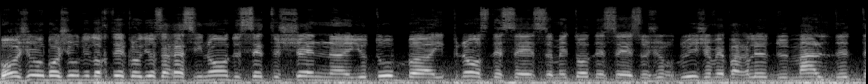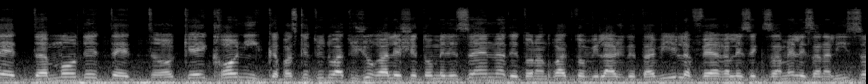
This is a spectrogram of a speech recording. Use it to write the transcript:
Bonjour, bonjour du docteur Claudio Saracino de cette chaîne YouTube euh, Hypnose DCS, méthode DCS. Aujourd'hui, je vais parler du mal de tête, maux de tête, ok, chronique, parce que tu dois toujours aller chez ton médecin, de ton endroit, de ton village, de ta ville, faire les examens, les analyses.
